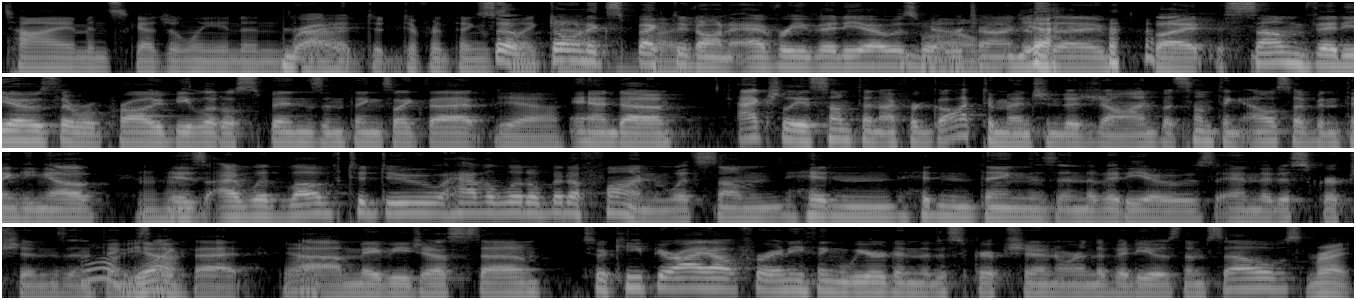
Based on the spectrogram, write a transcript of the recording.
time and scheduling and uh, Right. d- different things. So like don't that, expect but- it on every video is what No. we're trying to Yeah. say. But some videos there will probably be little spins and things like that. Yeah. And uh, actually, it's something I forgot to mention to John, but something else I've been thinking of Mm-hmm. is I would love to do have a little bit of fun with some hidden hidden things in the videos and the descriptions and Oh, things yeah. like that. Yeah. Uh, maybe just uh, so keep your eye out for anything weird in the description or in the videos themselves. Right.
